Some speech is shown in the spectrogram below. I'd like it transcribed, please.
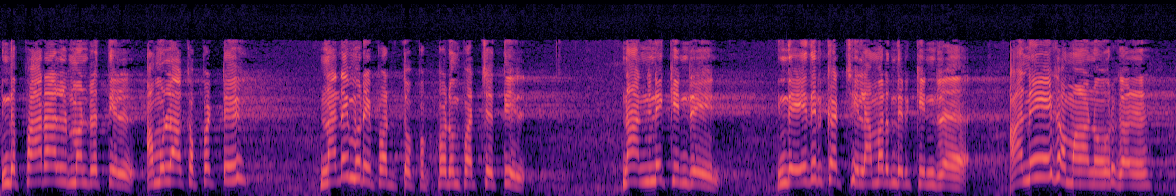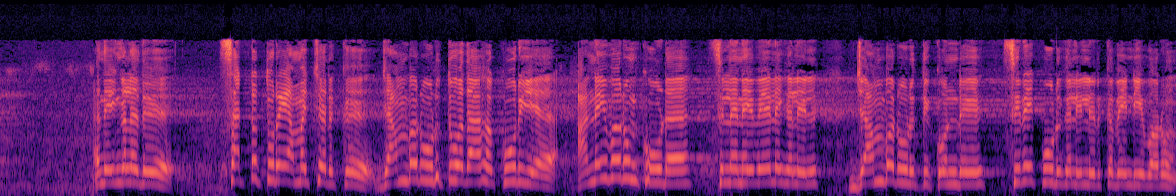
இந்த பாராளுமன்றத்தில் அமுலாக்கப்பட்டு நடைமுறைப்படுத்தப்படும் பட்சத்தில் நான் நினைக்கின்றேன் இந்த எதிர்க்கட்சியில் அமர்ந்திருக்கின்ற அநேகமானோர்கள் அந்த எங்களது சட்டத்துறை அமைச்சருக்கு ஜம்பர் உடுத்துவதாக கூறிய அனைவரும் கூட சில வேளைகளில் ஜம்பர் உடுத்தி கொண்டு சிறை கூடுகளில் இருக்க வேண்டி வரும்.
